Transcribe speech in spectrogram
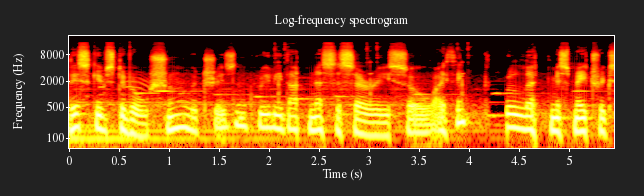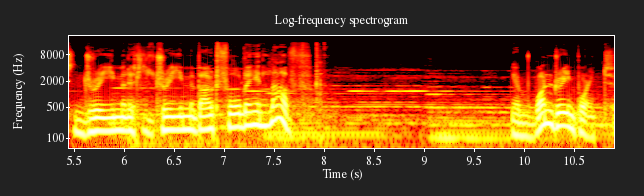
this gives devotion, which isn't really that necessary, so I think we'll let Miss Matrix dream a little dream about falling in love. You have one dream point.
